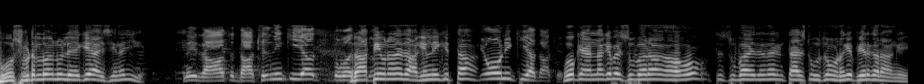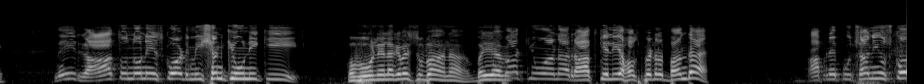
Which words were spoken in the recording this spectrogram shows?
ਹਸਪੀਟਲੋਂ ਇਹਨੂੰ ਲੈ ਕੇ ਆਏ ਸੀ ਨਾ ਜੀ नहीं रात दाखिल नहीं किया तुम्हारे ਰਾਤੀ ਉਹਨਾਂ ਨੇ ਦਾਖਲ ਨਹੀਂ ਕੀਤਾ क्यों नहीं किया दाखिल ਉਹ ਕਹਿਣ ਲੱਗੇ ਵੀ ਸਵੇਰ ਆਓ ਤੇ ਸਵੇਰ ਇਹਦੇ ਟੈਸਟ ਟੂਸਟ ਹੋਣਗੇ ਫਿਰ ਕਰਾਂਗੇ नहीं रात उन्होंने इसको एडमिशन क्यों नहीं की वो बोलने लगे भाई सुबह आना भाई अब सुबह क्यों आना रात के लिए हॉस्पिटल बंद है आपने पूछा नहीं उसको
